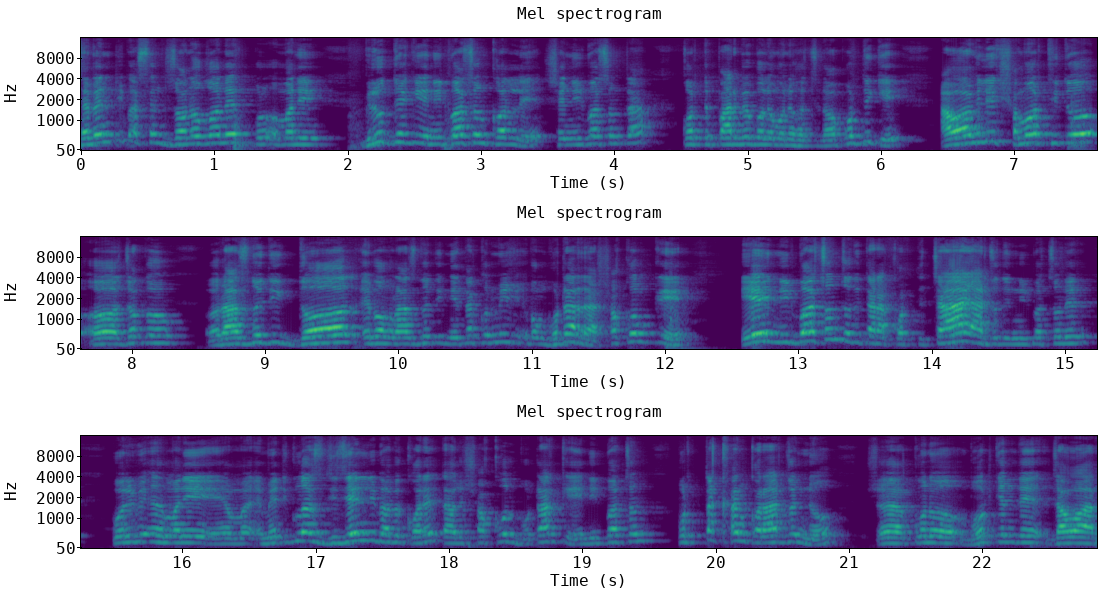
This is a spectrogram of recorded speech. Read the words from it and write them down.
সেভেন্টি পার্সেন্ট জনগণের মানে বিরুদ্ধে গিয়ে নির্বাচন করলে সে নির্বাচনটা করতে পারবে বলে মনে হচ্ছে না। অপরদিকে আওয়ামী লীগ সমর্থিত যত রাজনৈতিক দল এবং রাজনৈতিক নেতাকর্মী এবং ভোটাররা সকলকে এই নির্বাচন যদি তারা করতে চায় আর যদি নির্বাচনের পরিবেশ মানে মেটিকুলাস ডিজাইনলি ভাবে করে, তাহলে সকল ভোটারকে নির্বাচন প্রত্যাখ্যান করার জন্য কোনো ভোট কেন্দ্রে যাওয়ার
